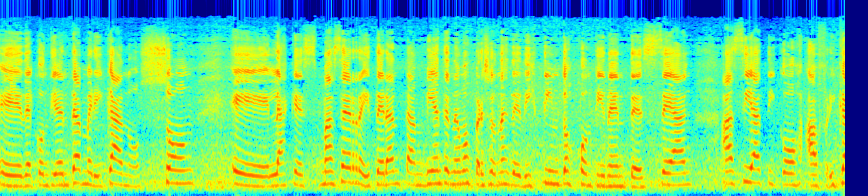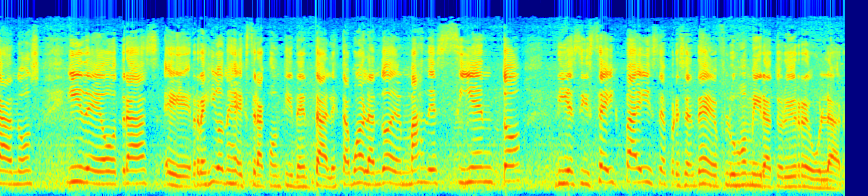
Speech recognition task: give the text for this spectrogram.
eh, del continente americano son eh, las que más se reiteran, también tenemos personas de distintos continentes, sean asiáticos, africanos y de otras eh, regiones extracontinentales. Estamos hablando de más de 116 países presentes en flujo migratorio irregular.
